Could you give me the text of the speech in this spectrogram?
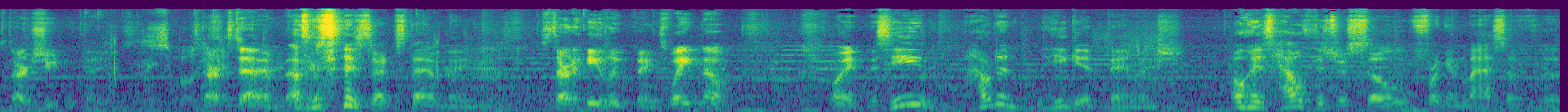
Start shooting things. Start stabbing. I was gonna say start stabbing. Start healing things. Wait, no. Wait, is he? How did he get damage? Oh, his health is just so freaking massive that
